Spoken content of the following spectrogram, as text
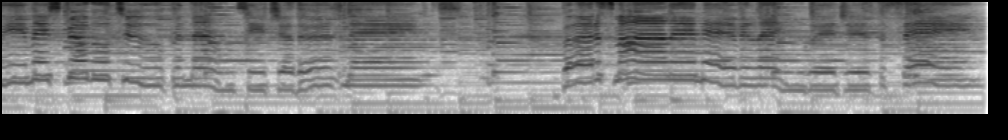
We may struggle to pronounce each other's names. But a smile in every language is the same.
